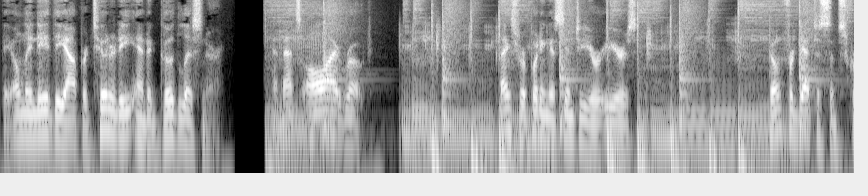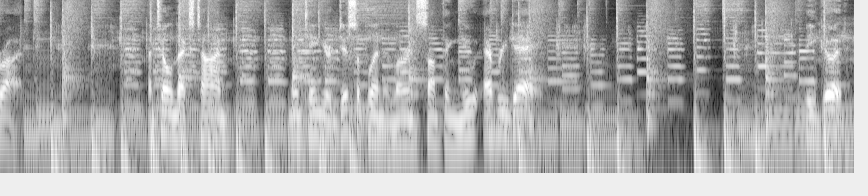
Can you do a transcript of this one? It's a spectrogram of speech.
They only need the opportunity and a good listener. And that's all I wrote. Thanks for putting us into your ears. Don't forget to subscribe. Until next time, maintain your discipline and learn something new every day. Be good.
